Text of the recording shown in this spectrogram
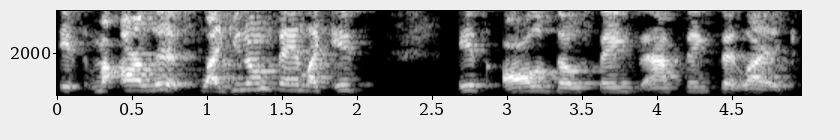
it's my our lips. Like you know what I'm saying? Like it's it's all of those things and i think that like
